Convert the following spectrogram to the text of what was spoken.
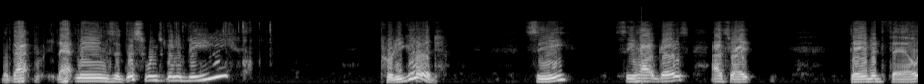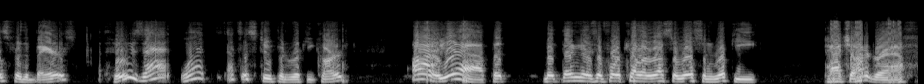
But that that means that this one's going to be pretty good. See? See how it goes? That's right. David Fales for the Bears. Who is that? What? That's a stupid rookie card. Oh, yeah, but but then there's a four color Russell Wilson rookie patch autograph,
